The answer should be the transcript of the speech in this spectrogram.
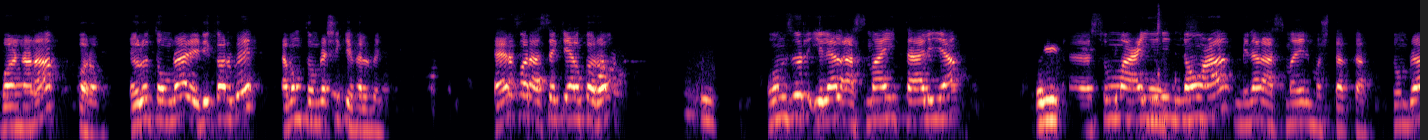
বর্ণনা করো। এগুলো তোমরা রেডি করবে এবং তোমরা শিখে ফেলবে। এরপর আছে খেয়াল করো। উনজুর ইলাল আসমাই তালিয়া। আইনিন নওয়া মিনাল আসমাইল মুশতাক্কা তোমরা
